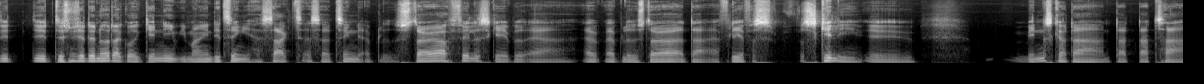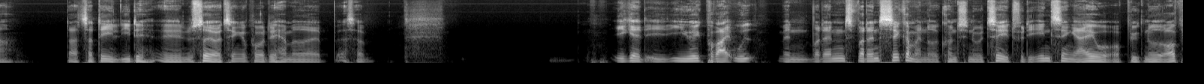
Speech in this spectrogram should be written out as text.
det, det, det synes jeg, det er noget, der er gået igen i, i mange af de ting, I har sagt. Altså, tingene er blevet større, fællesskabet er, er, er blevet større, at der er flere fors, forskellige øh, mennesker, der, der, der, tager, der tager del i det. Øh, nu sidder jeg og tænker på det her med, at altså, ikke at I, I er jo ikke på vej ud, men hvordan, hvordan sikrer man noget kontinuitet? Fordi en ting er jo at bygge noget op,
